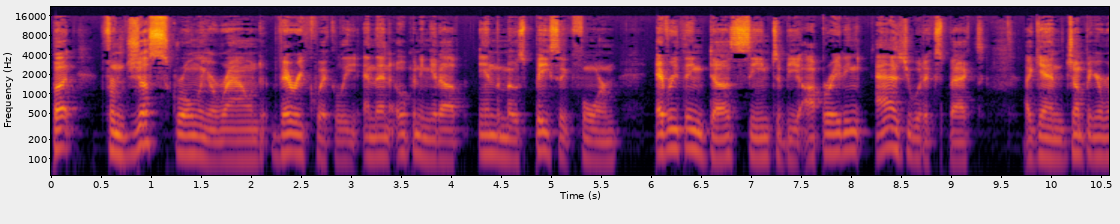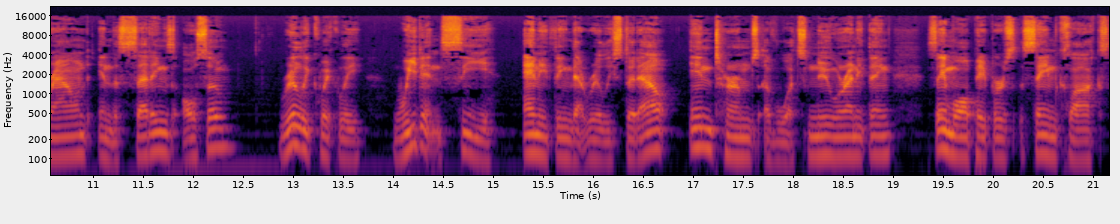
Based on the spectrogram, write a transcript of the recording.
But from just scrolling around very quickly and then opening it up in the most basic form, everything does seem to be operating as you would expect. Again, jumping around in the settings also, really quickly, we didn't see anything that really stood out in terms of what's new or anything. Same wallpapers, same clocks,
